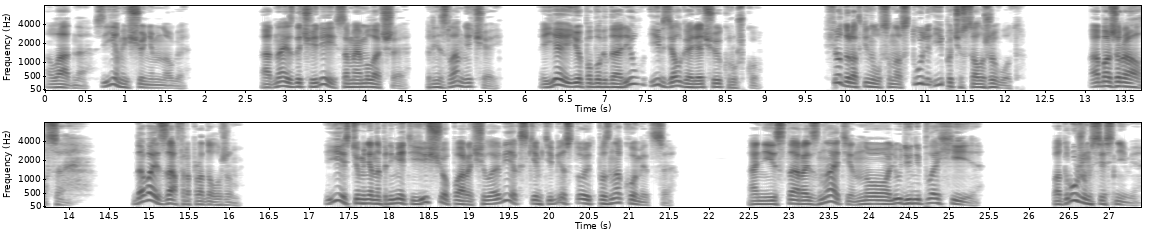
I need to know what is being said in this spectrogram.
Ладно, съем еще немного. Одна из дочерей, самая младшая, принесла мне чай. Я ее поблагодарил и взял горячую кружку. Федор откинулся на стуле и почесал живот. Обожрался. Давай завтра продолжим. Есть у меня на примете еще пара человек, с кем тебе стоит познакомиться. Они из старой знати, но люди неплохие. Подружимся с ними,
